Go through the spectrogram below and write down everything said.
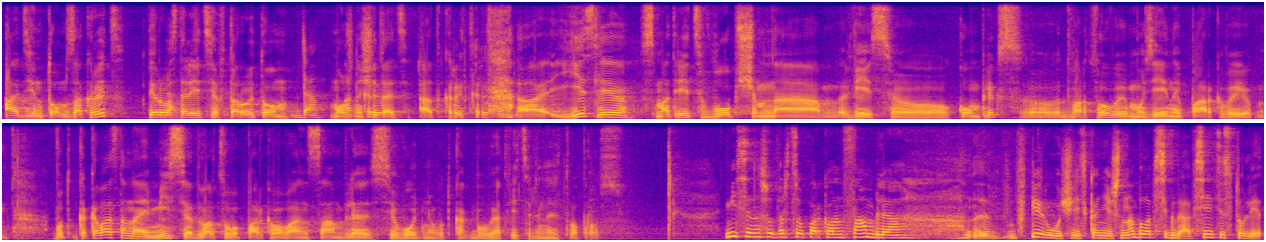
один том закрыт, первого да. столетия, второй том да, можно открыт. считать открыт. Открытым, да. а, если смотреть в общем на весь э, комплекс, э, дворцовый, музейный, парковый, вот какова основная миссия дворцово-паркового ансамбля сегодня? Вот как бы вы ответили на этот вопрос? Миссия нашего дворцово-паркового ансамбля, э, в первую очередь, конечно, она была всегда, все эти сто лет.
